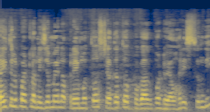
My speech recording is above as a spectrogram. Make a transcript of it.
రైతుల పట్ల నిజమైన ప్రేమతో శ్రద్ధతో పొగాకు బోర్డు వ్యవహరిస్తుంది.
